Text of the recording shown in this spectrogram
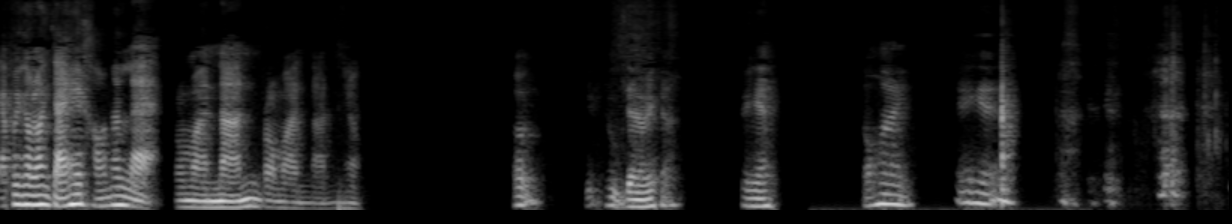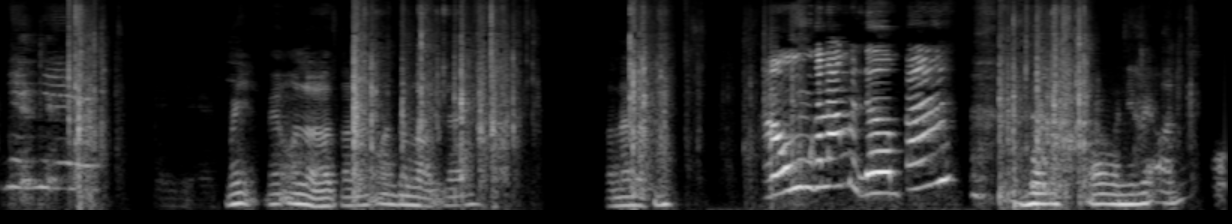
อยากเป็นกำลังใจให้เขานั่นแหละ ประมาณนั้นประมาณนั้นครับเออถูกใจไหมครับเป็นไงร้องไห้เป็นไงไม่ไม่อ้อนเหรอตอนนั้นอ้อนตลอดเลยตอนนั้นรักไหมเอามันก็รักเหมือนเดิมป้าเออวันนี้ไม่อ้อนโอ้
